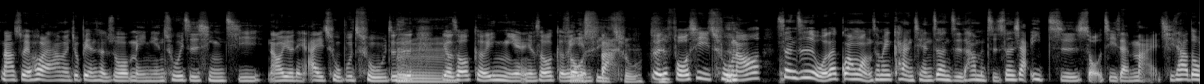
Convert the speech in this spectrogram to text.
那所以后来他们就变成说，每年出一只新机，然后有点爱出不出，就是有时候隔一年，有时候隔一年半，对，就佛系出。然后甚至我在官网上面看，前阵子他们只剩下一只手机在卖，其他都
